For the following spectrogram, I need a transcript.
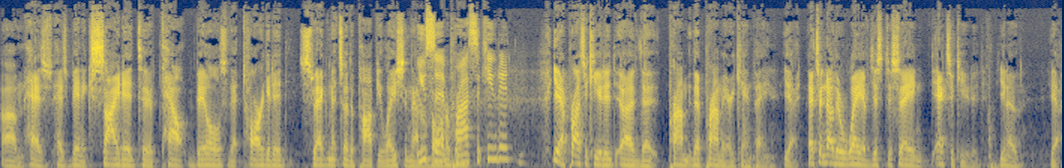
Um, has has been excited to tout bills that targeted segments of the population that you are said prosecuted. Yeah, prosecuted uh, the prim- the primary campaign. Yeah, that's another way of just, just saying executed. You know, yeah.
